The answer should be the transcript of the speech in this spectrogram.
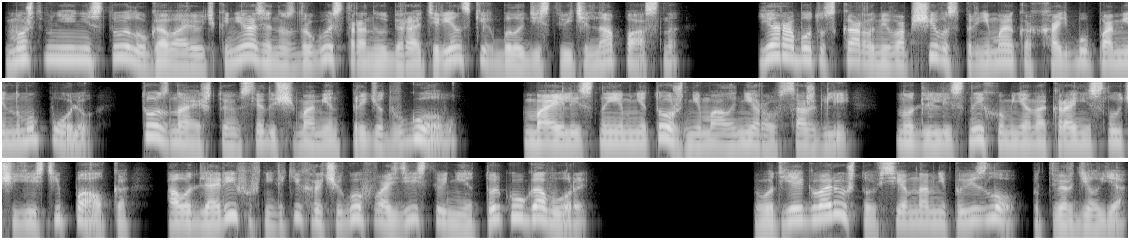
Может, мне и не стоило уговаривать князя, но, с другой стороны, убирать Ренских было действительно опасно. Я работу с Карлами вообще воспринимаю как ходьбу по минному полю. Кто знает, что им в следующий момент придет в голову. Мои лесные мне тоже немало нервов сожгли, но для лесных у меня на крайний случай есть и палка, а вот для рифов никаких рычагов воздействия нет, только уговоры. «Вот я и говорю, что всем нам не повезло», — подтвердил я.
